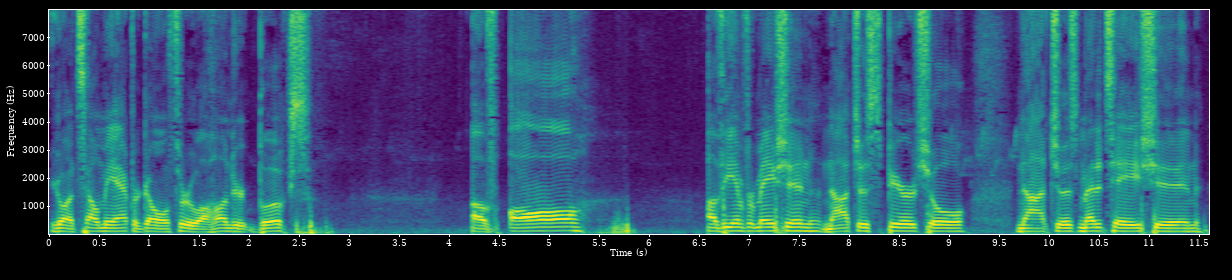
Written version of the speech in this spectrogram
You're going to tell me after going through a hundred books of all of the information, not just spiritual, not just meditation,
